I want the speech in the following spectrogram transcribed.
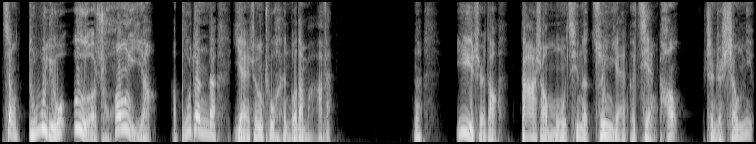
像毒瘤恶疮一样啊，不断的衍生出很多的麻烦。那一直到搭上母亲的尊严和健康，甚至生命。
